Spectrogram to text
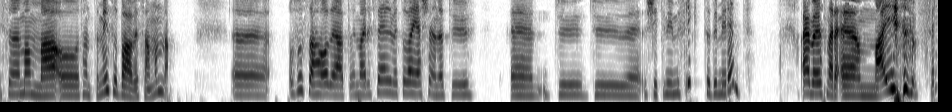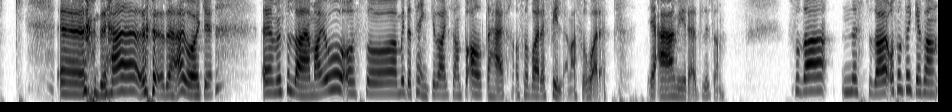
Så mamma og tanta mi så ba vi sammen. da. Uh, og så sa hun det at Maricel, vet du hva, jeg kjenner at du, uh, du, du uh, sliter mye med frykt. Du er mye redd. Og jeg bare sånn herre Nei, frekk. det, her, det her går ikke. men så la jeg meg jo, og så begynte jeg å tenke da, sant, på alt det her. Og så bare filler'n, altså, hun har. Jeg er mye redd, liksom. Så da, neste dag Og så tenker jeg sånn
